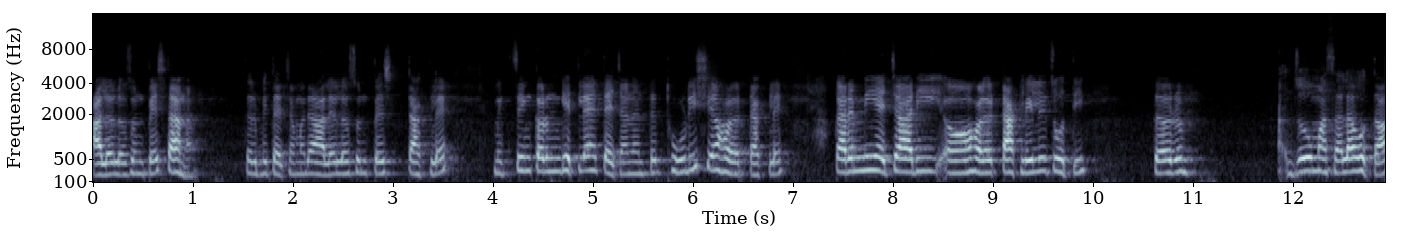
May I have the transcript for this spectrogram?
आलं लसूण पेस्ट आणा. तर मी त्याच्यामध्ये आलं लसूण पेस्ट टाकले मिक्सिंग करून घेतले आहे त्याच्यानंतर थोडीशी हळद टाकले कारण मी याच्या आधी हळद टाकलेलीच होती. तर जो मसाला होता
